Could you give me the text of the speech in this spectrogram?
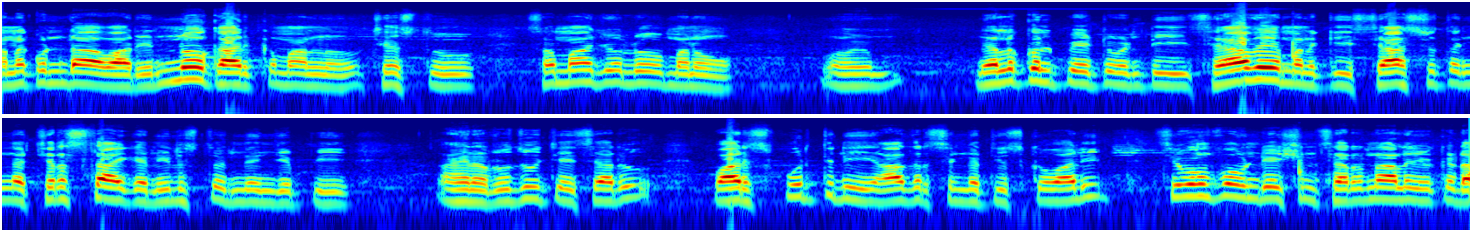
అనకుండా వారు ఎన్నో కార్యక్రమాలను చేస్తూ సమాజంలో మనం నెలకొల్పేటువంటి సేవే మనకి శాశ్వతంగా చిరస్థాయిగా నిలుస్తుంది అని చెప్పి ఆయన రుజువు చేశారు. వారి స్ఫూర్తిని ఆదర్శంగా తీసుకోవాలి. శివం ఫౌండేషన్ శరణాలయం ఇక్కడ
